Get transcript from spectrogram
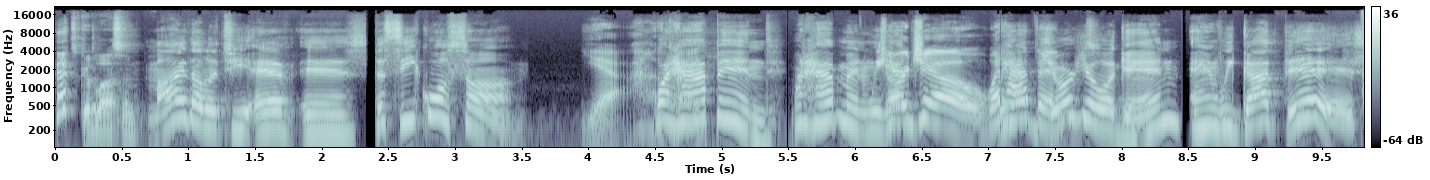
It's a good lesson. My WTF is the sequel song. Yeah. What okay. happened? What happened? We had- Giorgio, what happened? we had? Giorgio again, and we got this.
